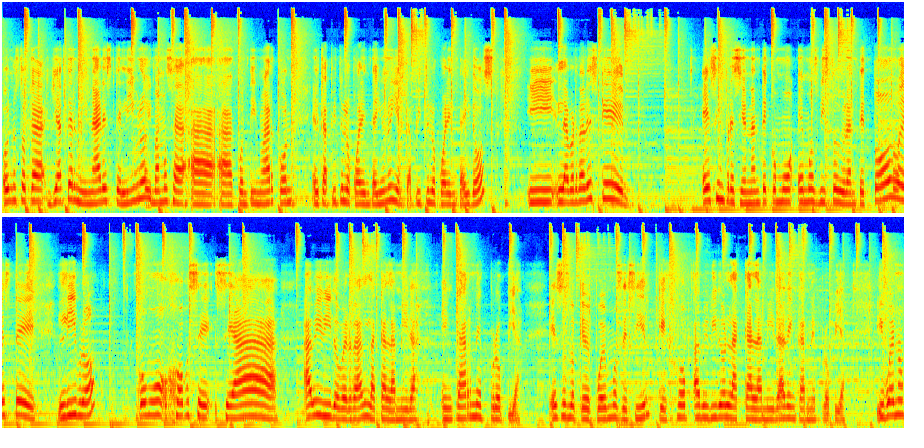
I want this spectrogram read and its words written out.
hoy nos toca ya terminar este libro y vamos a, continuar con el capítulo 41 y el capítulo 42. Y la verdad es que es impresionante cómo hemos visto durante todo este libro cómo Job se, se ha, ha vivido, ¿verdad? La calamidad en carne propia. Eso es lo que podemos decir, que Job ha vivido la calamidad en carne propia. Y bueno,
